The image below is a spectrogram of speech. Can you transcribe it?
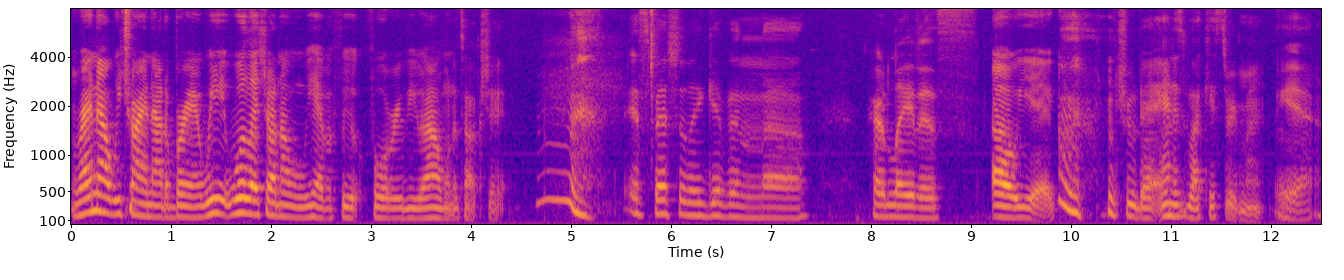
Right now we trying out a brand. We we'll let y'all know when we have a full, full review. I don't want to talk shit. Especially given uh, her latest. Oh yeah, true that, and it's Black History Month. Yeah.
